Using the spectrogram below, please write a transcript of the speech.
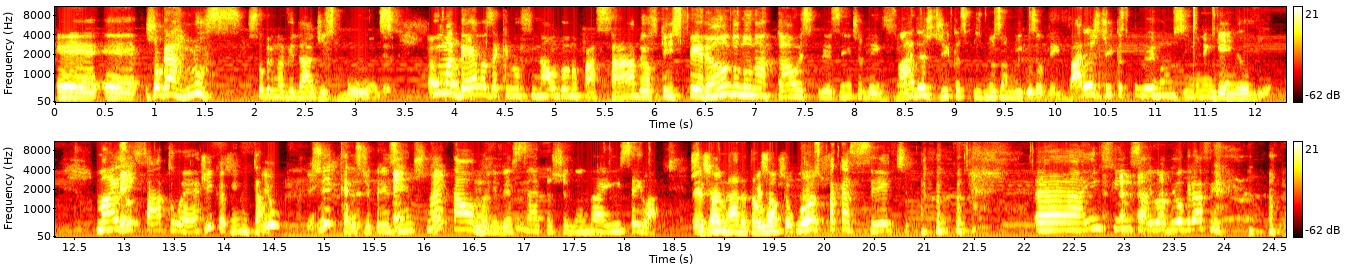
é, é, jogar luz sobre novidades boas. Uma delas é que no final do ano passado eu fiquei esperando no Natal esse presente. Eu dei várias dicas para os meus amigos, eu dei várias dicas para o meu irmãozinho, ninguém me ouviu. Mas o fato é. Dicas? Então, Eu? dicas de presente de Hein? Natal, Hum, meu aniversário tá chegando aí, sei lá. Pensar Chegando no- nada, tá longe, longe pra cacete. É, enfim, saiu a biografia.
